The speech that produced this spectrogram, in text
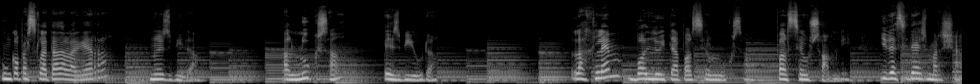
un cop esclatada la guerra, no és vida. El luxe és viure. L'Ahlem vol lluitar pel seu luxe, pel seu somni, i decideix marxar.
